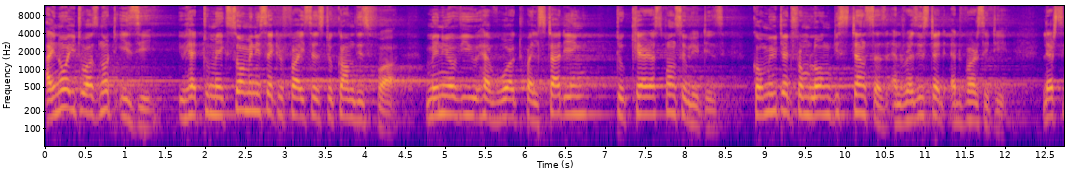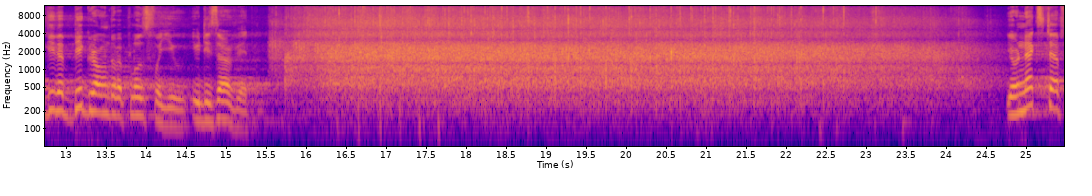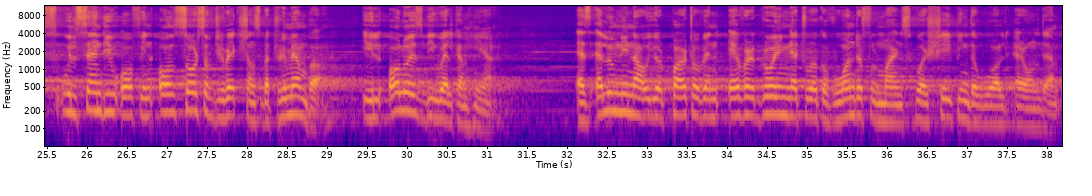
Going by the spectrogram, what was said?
I know it was not easy. You had to make so many sacrifices to come this far. Many of you have worked while studying, took care responsibilities, commuted from long distances and resisted adversity. Let's give a big round of applause for you. You deserve it. Your next steps will send you off in all sorts of directions, but remember, you'll always be welcome here. As alumni now, you're part of an ever-growing network of wonderful minds who are shaping the world around them.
